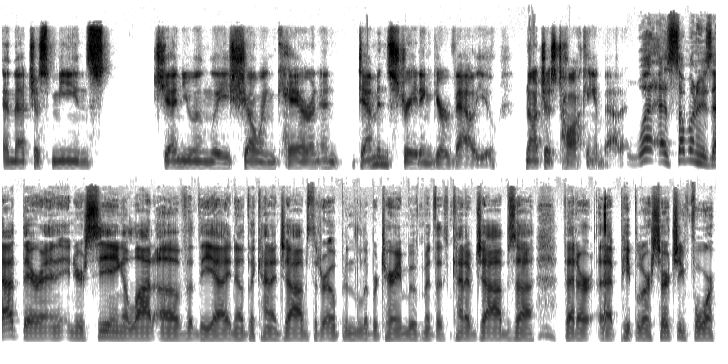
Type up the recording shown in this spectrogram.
And that just means genuinely showing care and, and demonstrating your value not just talking about it. What, as someone who's out there and, and you're seeing a lot of the, uh, you know, the kind of jobs that are open in the libertarian movement, the kind of jobs uh, that are that people are searching for,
